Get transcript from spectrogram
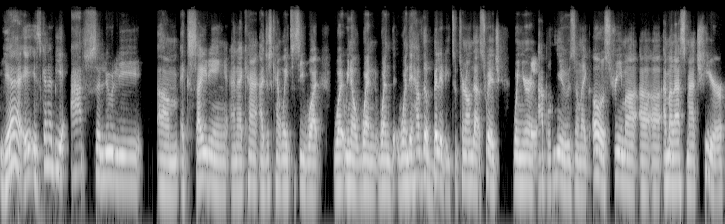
yeah, it, it's going to be absolutely um exciting and i can't i just can't wait to see what what you know when when when they have the ability to turn on that switch when you're in Yeah. apple news and like oh stream a, a, a mls match here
